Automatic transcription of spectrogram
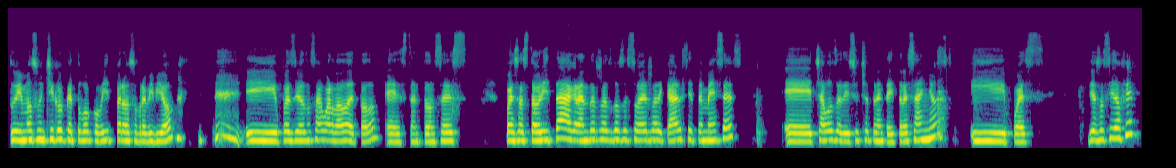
Tuvimos un chico que tuvo COVID, pero sobrevivió. y pues Dios nos ha guardado de todo. Este, entonces, pues hasta ahorita a grandes rasgos eso es radical, siete meses, eh, chavos de 18 a 33 años. Y pues Dios ha sido fiel.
